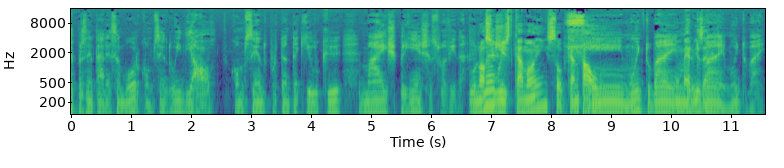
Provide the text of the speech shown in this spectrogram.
apresentar esse amor como sendo o ideal como sendo, portanto, aquilo que mais preenche a sua vida. O nosso Mas, Luís de Camões soube cantá-lo. Sim, muito bem, Um mero muito exemplo. bem, muito bem.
